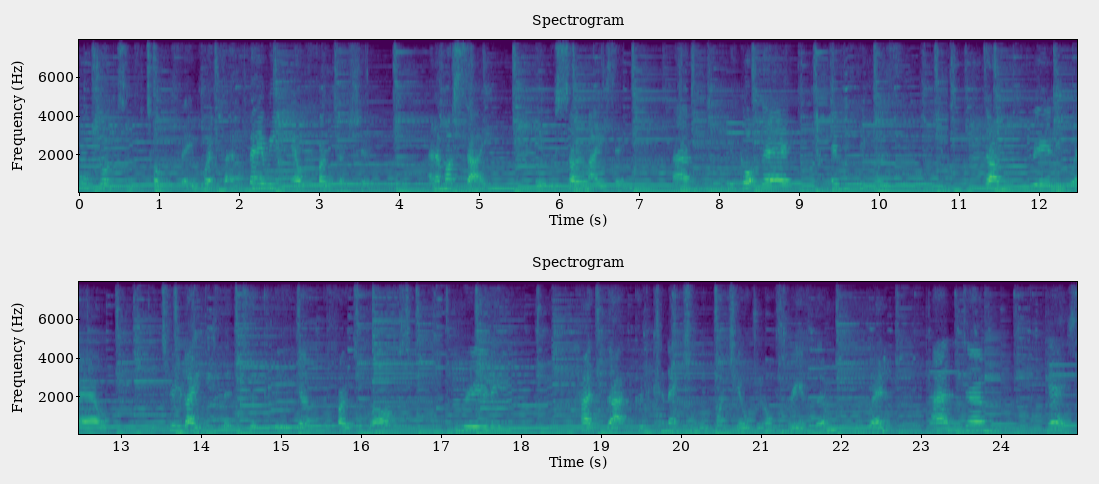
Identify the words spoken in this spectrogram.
Paul Johnson Photography. We went for a fairy and elf photo shoot. And I must say, it was so amazing. Um, we got there, everything was done really well. The two ladies that took the, um, the photographs really had that good connection with my children, all three of them we went. And um, yes,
